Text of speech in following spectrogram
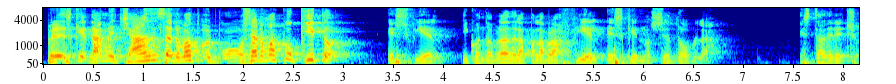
pero es que dame chance, o sea, nomás poquito. Es fiel. Y cuando habla de la palabra fiel es que no se dobla. Está derecho.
